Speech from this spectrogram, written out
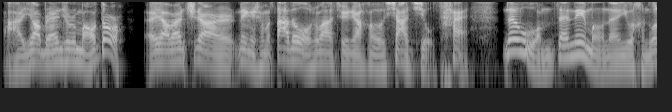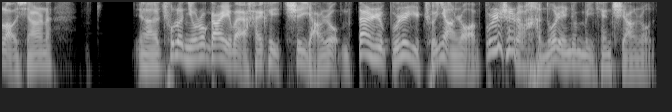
啊，要不然就是毛豆，呃，要不然吃点那个什么大豆是吧？这然后下酒菜。那我们在内蒙呢，有很多老乡呢。呃，除了牛肉干以外，还可以吃羊肉，但是不是纯羊肉啊？不是，很多人就每天吃羊肉的，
